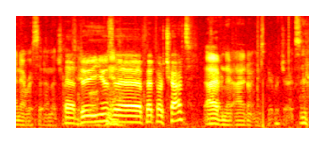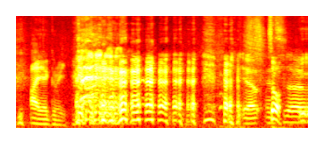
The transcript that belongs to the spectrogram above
I never sit in the chart Uh, table. do you use Yeah. uh, paper charts? I have no, I don't use paper charts. I agree. Yep, So, so-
